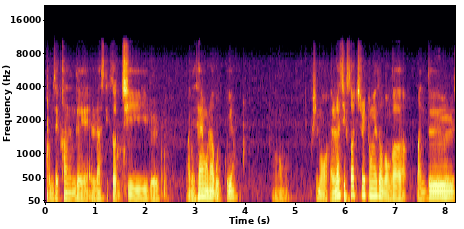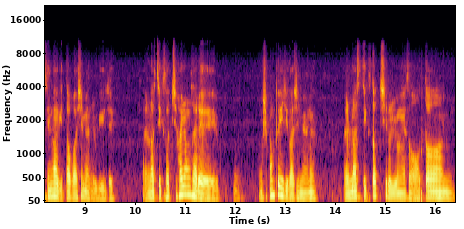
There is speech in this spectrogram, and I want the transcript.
검색하는데 엘라스틱 서치를 많이 사용을 하고 있고요. 어, 혹시 뭐 엘라스틱 서치를 통해서 뭔가 만들 생각이 있다고 하시면 여기 이제 엘라스틱 서치 활용 사례 공식 홈페이지 가시면은 엘라스틱 서치를 이용해서 어떤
